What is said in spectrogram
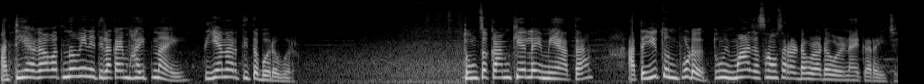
आणि ती ह्या गावात नवीन आहे तिला काही माहीत नाही. ती येणार तिथं बरोबर. तुमचं काम केलंय मी आता. आता इथून पुढं तुम्ही माझ्या संसारात ढवळाढवळ नाही करायची.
